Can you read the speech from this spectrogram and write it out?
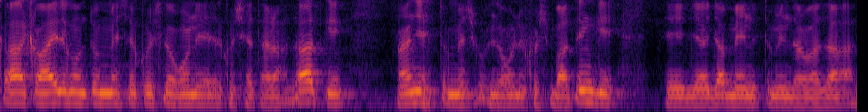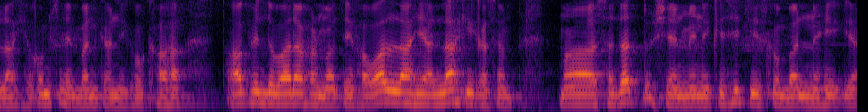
کہا، قائل کو تم میں سے کچھ لوگوں نے کچھ اعتراضات کی۔ ہاں جی تم میں سے کچھ لوگوں نے کچھ باتیں کی۔ جب میں نے تمہیں دروازہ اللہ کے حکم سے بند کرنے کو کہا، تو آپ پھر دوبارہ فرماتے ہیں فو اللہ اللہ کی قسم۔ ما صدت تو شین میں نے کسی چیز کو بند نہیں کیا۔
